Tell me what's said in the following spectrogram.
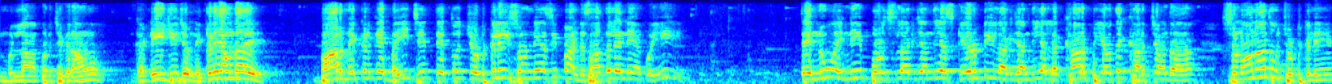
ਮੁੱਲਾਂਪੁਰ ਜਗਰਾਉਂ ਗੱਡੀ ਜੀ ਚੋਂ ਨਿਕਲ ਆਉਂਦਾ ਏ। ਬਾਹਰ ਨਿਕਲ ਕੇ ਬਈ, ਜੇ ਤੇ ਤੋਂ ਚੁਟਕਲੇ ਹੀ ਸੁਣਨੇ, ਅਸੀਂ ਭੰਡ ਸੱਦ ਲੈਨੇ ਆ ਕੋਈ। ਤੈਨੂੰ ਇੰਨੀ ਪੁਲਿਸ ਲੱਗ ਜਾਂਦੀ ਹੈ ਸਿਕਿਉਰਿਟੀ ਲੱਗ ਜਾਂਦੀ ਹੈ, ਲੱਖਾਂ ਰੁਪਈਆ ਉਤੇ ਖਰਚ ਆਉਂਦਾ। ਸੁਣਾਉਣਾ ਤੂੰ ਚੁਟਕਲੇ ਆ?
